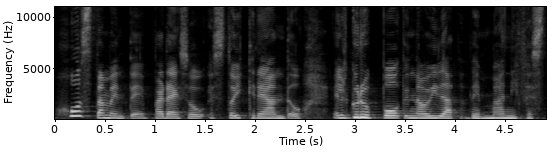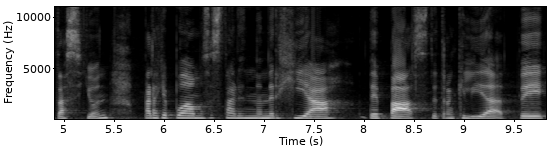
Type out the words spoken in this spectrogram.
justamente para eso estoy creando el grupo de Navidad de manifestación, para que podamos estar en una energía de paz, de tranquilidad, de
